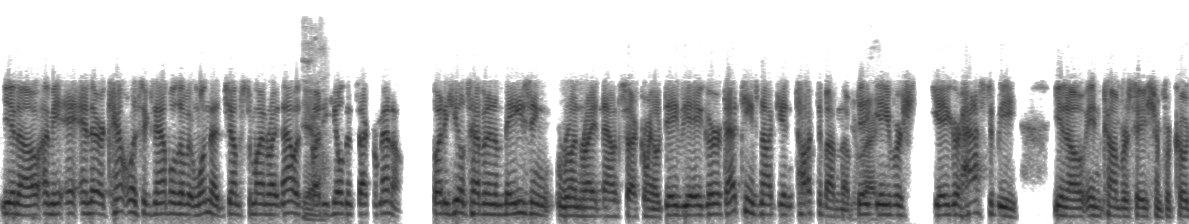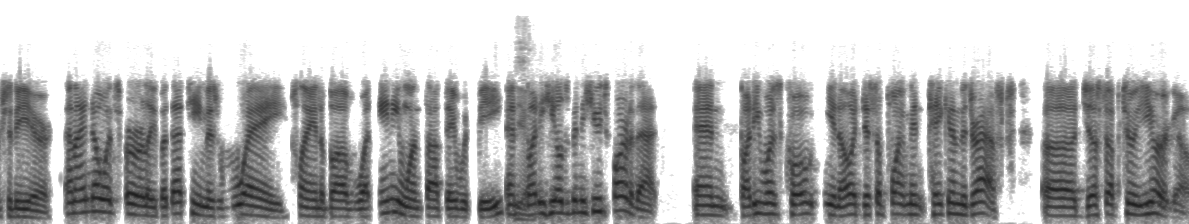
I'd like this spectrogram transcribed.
you know, I mean, and there are countless examples of it. One that jumps to mind right now is yeah. Buddy Hield in Sacramento. Buddy Hield's having an amazing run right now in Sacramento. Dave Joerger, that team's not getting talked about enough. You're Dave right. Joerger has to be, you know, in conversation for Coach of the Year. And I know it's early, but that team is way playing above what anyone thought they would be. And yeah. Buddy Hield's been a huge part of that. And Buddy was, quote, you know, a disappointment taken in the draft uh, just up to a year ago.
